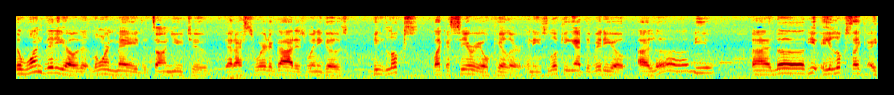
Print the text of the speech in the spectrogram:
the one video that Lorne made that's on YouTube that I swear to God is when he goes, he looks like a serial killer and he's looking at the video, I love you, I love you. He looks like a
